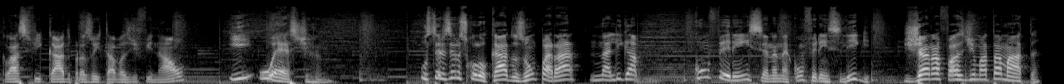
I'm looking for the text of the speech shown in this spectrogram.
classificado para as oitavas de final e o West Ham. Os terceiros colocados vão parar na Liga Conferência, né, na Conference League, já na fase de mata-mata.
